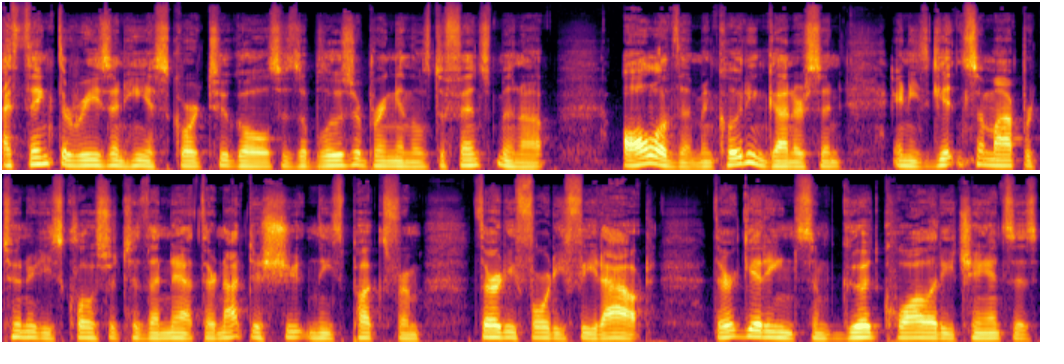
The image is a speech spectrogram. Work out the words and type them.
I think the reason he has scored two goals is the Blues are bringing those defensemen up, all of them, including Gunnarsson, and he's getting some opportunities closer to the net. They're not just shooting these pucks from 30, 40 feet out. They're getting some good quality chances,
